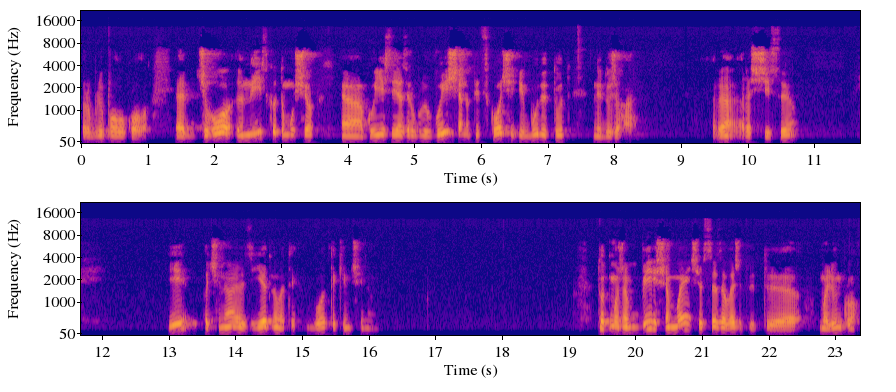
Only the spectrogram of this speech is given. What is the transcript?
роблю полуколо. Е, Чого низько? Тому що якщо я зроблю вище, ну підскочить і буде тут не дуже гарно. Розчісую і починаю з'єднувати от таким чином. Тут можна більше, менше, все залежить від е, малюнку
